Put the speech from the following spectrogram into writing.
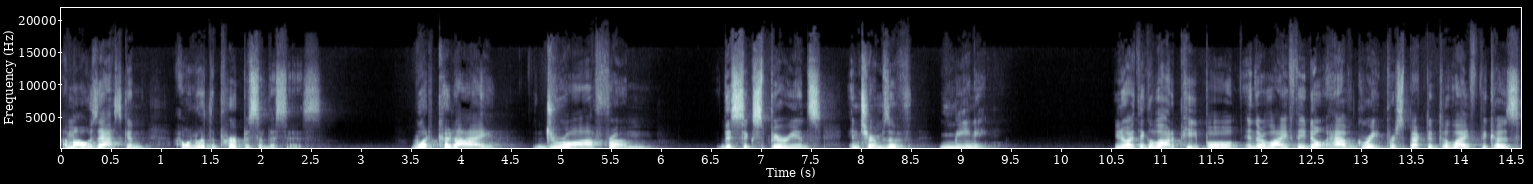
I'm always asking, I wonder what the purpose of this is. What could I draw from this experience in terms of meaning? You know, I think a lot of people in their life, they don't have great perspective to life because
